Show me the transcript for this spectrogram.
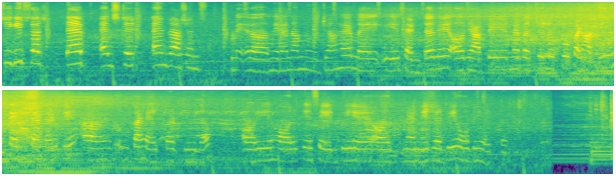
she gives us tab and and rations. मेरा नाम नूरजहाँ है मैं ये सेंटर है और यहाँ पे मैं बच्चों लोग को पढ़ाती हूँ टेंथ स्टैंडर्ड के और उनका हेल्प करती हूँ इधर और ये हॉल के सेट भी है और मैनेजर भी है वो भी हेल्प करते हैं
